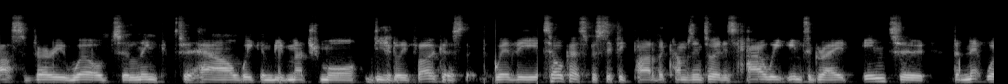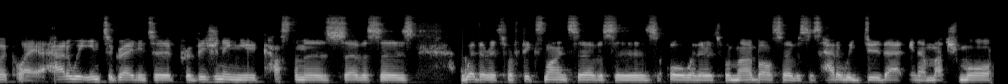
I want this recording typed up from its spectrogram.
us very well to link to how we can be much more digitally focused. Where the telco specific part of it comes into it is how we integrate into the network layer? How do we integrate into provisioning new customers, services, whether it's for fixed line services or whether it's for mobile services? How do we do that in a much more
